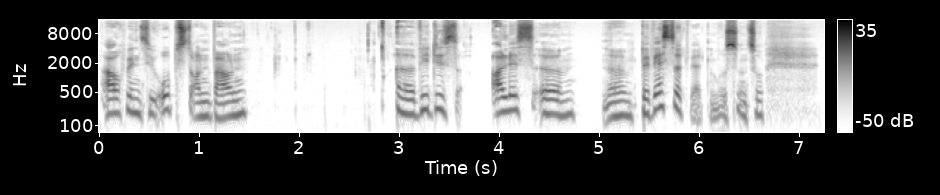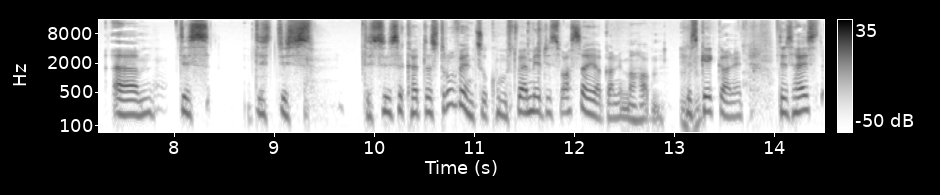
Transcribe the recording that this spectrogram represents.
auch wenn sie Obst anbauen, äh, wie das alles ähm, äh, bewässert werden muss und so. Ähm, das, das, das, das ist eine Katastrophe in Zukunft, weil wir das Wasser ja gar nicht mehr haben. Das mhm. geht gar nicht. Das heißt,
